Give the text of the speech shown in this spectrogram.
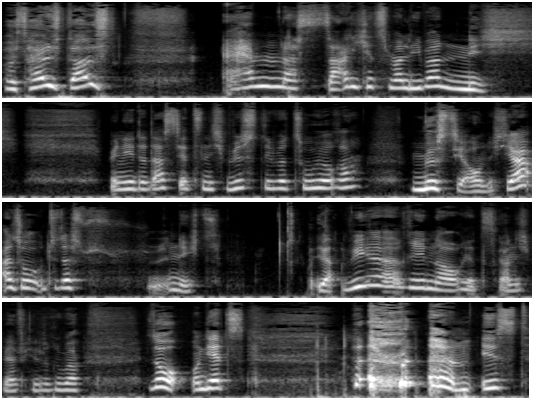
Was heißt das? Ähm, das sage ich jetzt mal lieber nicht. Wenn ihr das jetzt nicht wisst, liebe Zuhörer, müsst ihr auch nicht. Ja, also das nichts. Ja, wir reden auch jetzt gar nicht mehr viel drüber. So, und jetzt ist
